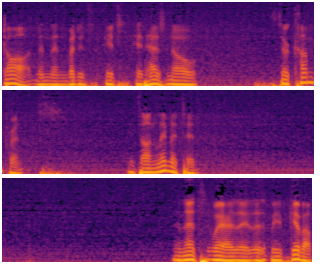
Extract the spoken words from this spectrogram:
dot, and then but it's it's it has no circumference. It's unlimited. And that's where they, we give up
